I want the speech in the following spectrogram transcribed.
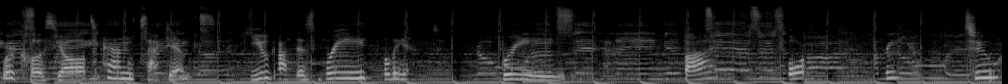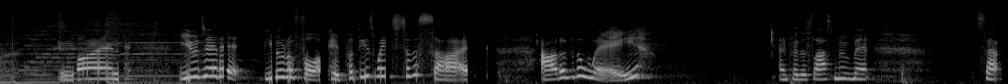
We're close, y'all. 10 seconds. You got this. Breathe till the end. Breathe. Five, four, three, two, one. You did it. Beautiful. Okay, put these weights to the side, out of the way. And for this last movement, it's that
